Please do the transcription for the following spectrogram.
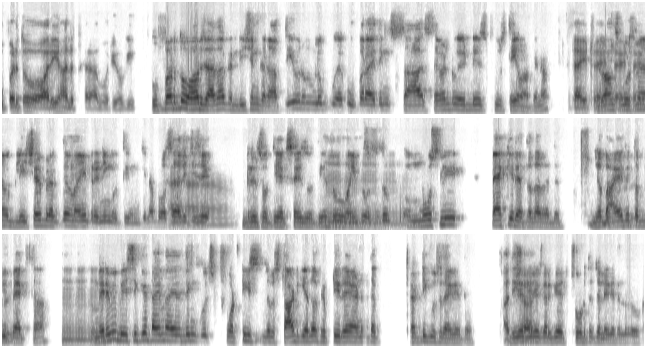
ऊपर तो और ही हालत खराब हो रही होगी। ऊपर तो और ज़्यादा कंडीशन खराब थी और हम लोग ऊपर I think seven to eight days कुछ थे वहाँ पे ना। राइट राइट स्पोर्ट्स में ग्लेशियर पे रखते हैं वहीं ट्रेनिंग होती है उनकी ना बहुत सारी हाँ, चीज़ें ड्रिल्स हाँ, हाँ। होती है एक्सरसाइज होती है तो हम्म, वहीं पे होती तो मोस्टली हम्म, हम्म, पैक ही रहता था वेदर जब आए थे तब भी पैक था। तो मेरे भी बेसिक के टाइम आई थिंक कुछ फोर्टी जब स्टार्ट किया था फिफ्टी रहे एंड तक थर्टी कुछ रह गए थे। धीरे धीरे अच्छा। करके छोड़ते चले गए थे लोग।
